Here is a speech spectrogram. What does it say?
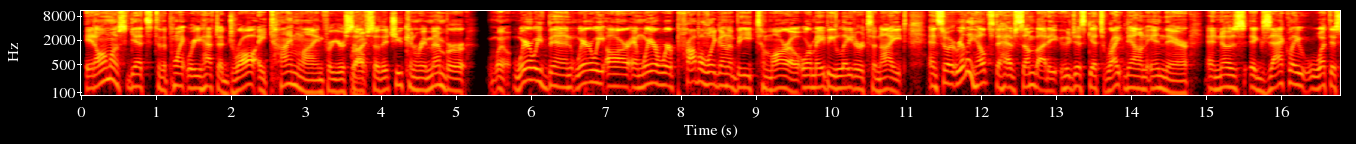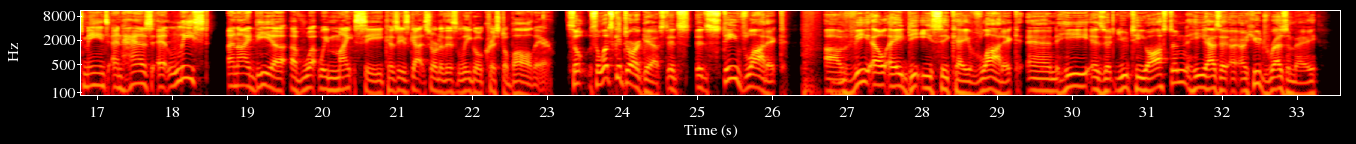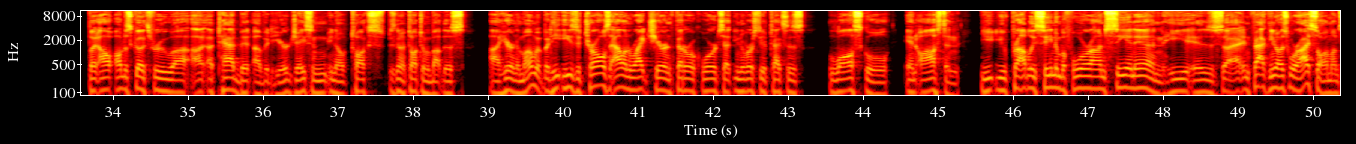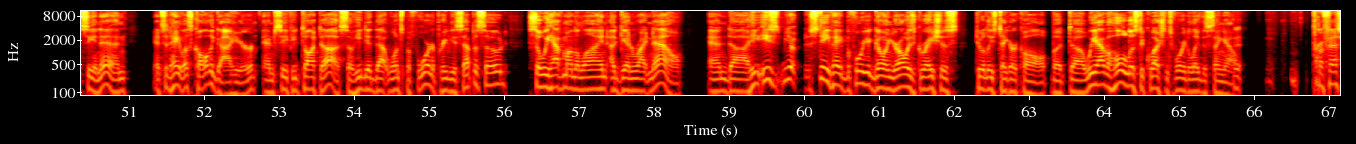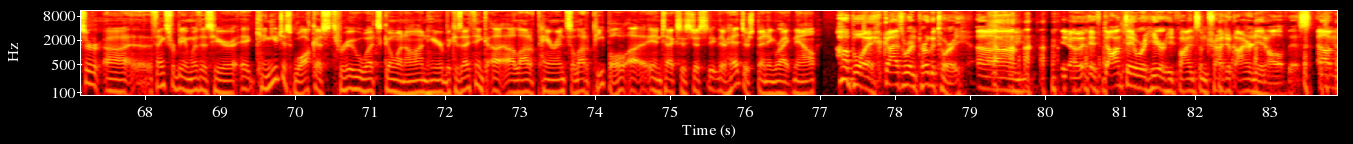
it almost gets to the point where you have to draw a timeline for yourself right. so that you can remember where we've been, where we are, and where we're probably going to be tomorrow or maybe later tonight. And so it really helps to have somebody who just gets right down in there and knows exactly what this means and has at least an idea of what we might see because he's got sort of this legal crystal ball there. So, so let's get to our guest. It's it's Steve Vladeck, uh, V L A D E C K Vladeck, and he is at UT Austin. He has a, a huge resume. but I'll, I'll just go through uh, a, a, tad bit of it here. Jason, you know, talks is going to talk to him about this uh, here in a moment, but he, he's a Charles Allen Wright Chair in Federal Courts at University of Texas Law School in Austin. You, have probably seen him before on CNN. He is, uh, in fact, you know, that's where I saw him on CNN and said, "Hey, let's call the guy here and see if he'd talk to us." So he did that once before in a previous episode. So we have him on the line again right now. And uh, he, he's, you know, Steve, hey, before you get going, you're always gracious to at least take our call. But uh, we have a whole list of questions for you to lay this thing out. Professor, uh, thanks for being with us here. Uh, can you just walk us through what's going on here? Because I think a, a lot of parents, a lot of people uh, in Texas, just their heads are spinning right now. Oh boy, guys, we're in purgatory. Um, you know, if Dante were here, he'd find some tragic irony in all of this. Um,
